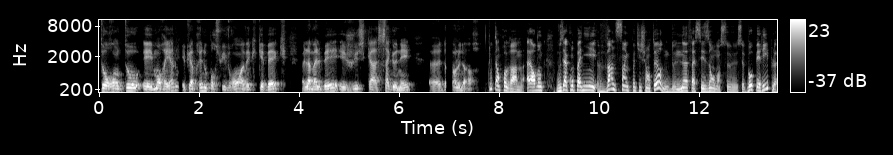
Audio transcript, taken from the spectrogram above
Toronto et Montréal. Et puis après, nous poursuivrons avec Québec, la Malbaie et jusqu'à Saguenay euh, dans le nord. Tout un programme. Alors donc, vous accompagnez 25 petits chanteurs, donc de 9 à 16 ans dans ce, beau périple.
